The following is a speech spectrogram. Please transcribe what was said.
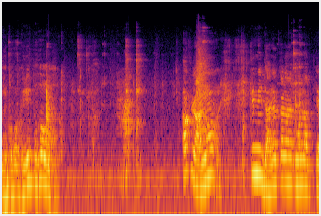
うんここグループホームなの？の七味誰からもらって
